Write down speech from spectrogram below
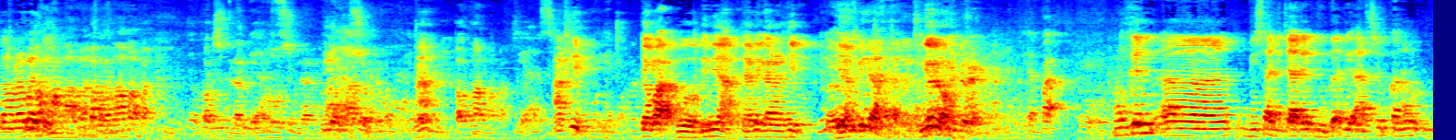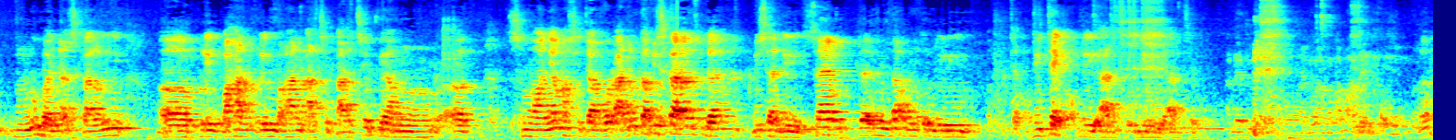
tahun berapa itu? Tahun lama Pak. Tahun 90 90. Hah? Tahun lama Pak. Arsip. Coba Bu Tinia cari kan arsip. Ya, Iya dong. Ya Pak, mungkin eh, bisa dicari juga di arsip karena dulu banyak sekali pelimpahan-pelimpahan arsip-arsip yang eh, semuanya masih campur aduk tapi sekarang sudah bisa di saya saya minta untuk di dicek di arsip di arsip. Hah?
